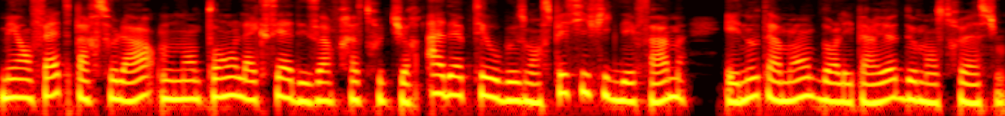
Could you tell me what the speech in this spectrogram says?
Mais en fait, par cela, on entend l'accès à des infrastructures adaptées aux besoins spécifiques des femmes, et notamment dans les périodes de menstruation.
